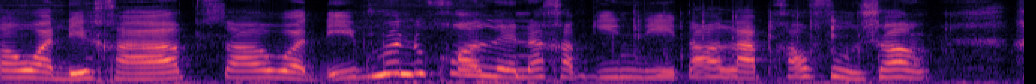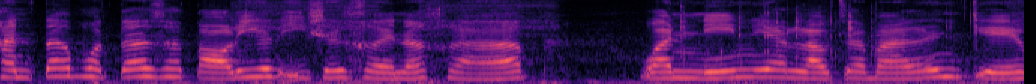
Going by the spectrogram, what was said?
สวัสดีครับ สวัสดีเพื่อนทุกคนเลยนะครับ ยินดีต้อนรับเข้าสู่ช่อง Hunter Potter Story กันอีกเช่นเคยนะครับ วันนี้เนี่ยเราจะมาเล่นเกม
